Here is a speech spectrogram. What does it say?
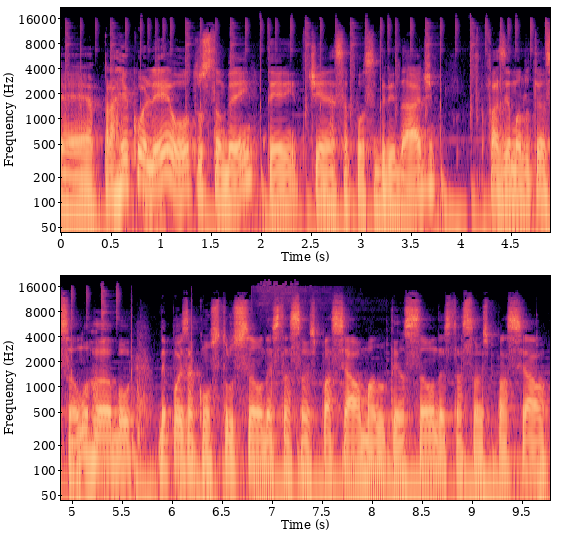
é, para recolher outros também, ter, tinha essa possibilidade, fazer manutenção no Hubble, depois a construção da estação espacial, manutenção da estação espacial,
